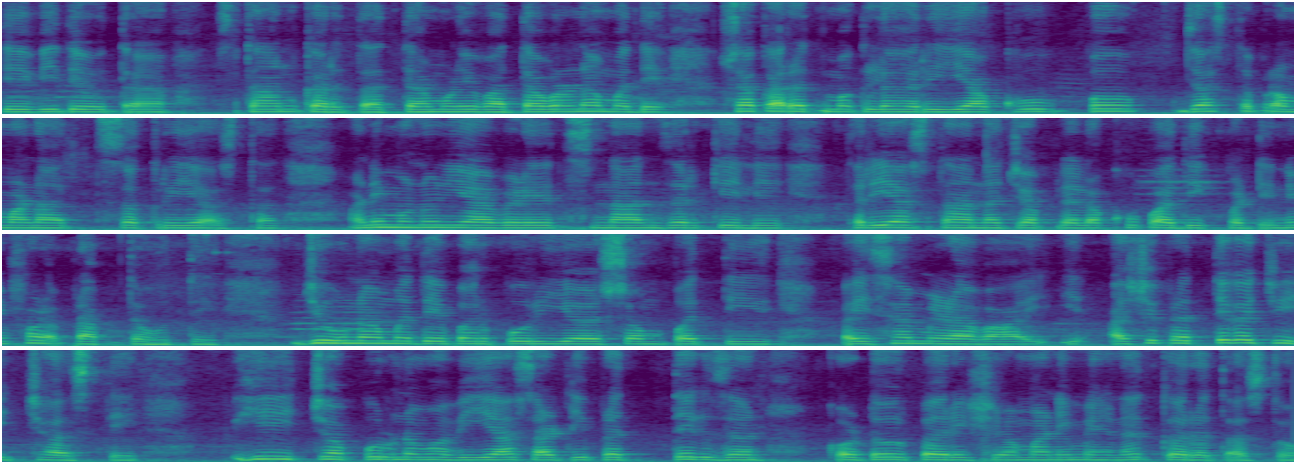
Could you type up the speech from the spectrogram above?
देवी देवता स्नान करतात. त्यामुळे वातावरणामध्ये सकारात्मक लहरी या खूप जास्त प्रमाणात सक्रिय असतात. आणि म्हणून या वेळेत स्नान जर केले तर या स्नानाचे आपल्याला खूप अधिक पटीने फळ प्राप्त होते. जीवनामध्ये भरपूर यश संपत्ती पैसा मिळावा अशी प्रत्येकाची इच्छा असते. ही इच्छा पूर्ण व्हावी यासाठी प्रत्येकजण कठोर परिश्रम आणि मेहनत करत असतो.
